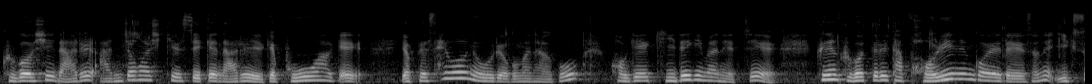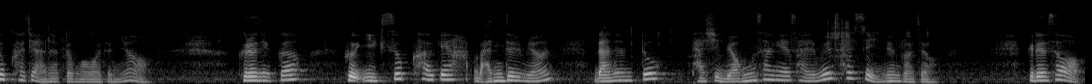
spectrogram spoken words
그것이 나를 안정화시킬 수 있게 나를 이렇게 보호하게 옆에 세워놓으려고만 하고 거기에 기대기만 했지 그냥 그것들을 다 버리는 거에 대해서는 익숙하지 않았던 거거든요. 그러니까 그 익숙하게 만들면 나는 또 다시 명상의 삶을 살 수 있는 거죠. 그래서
